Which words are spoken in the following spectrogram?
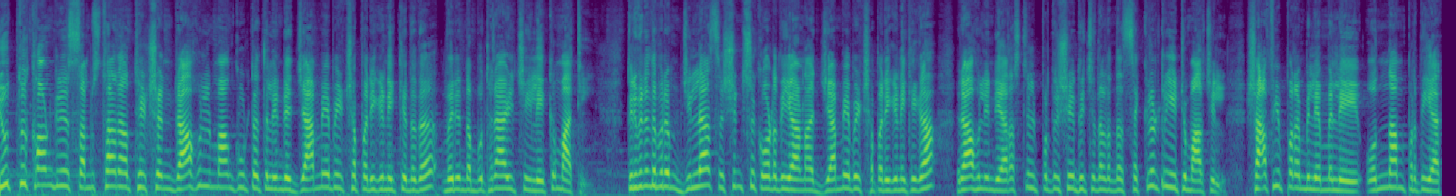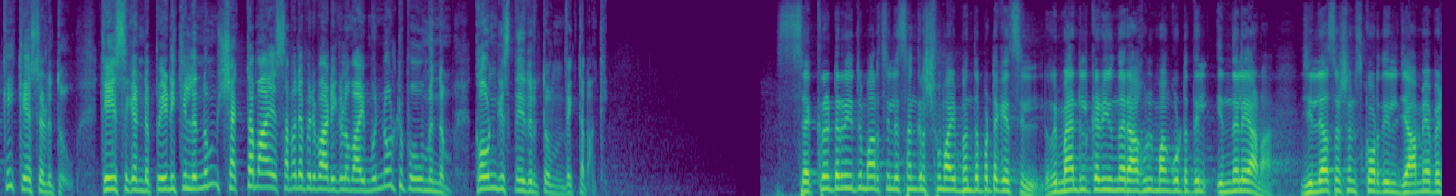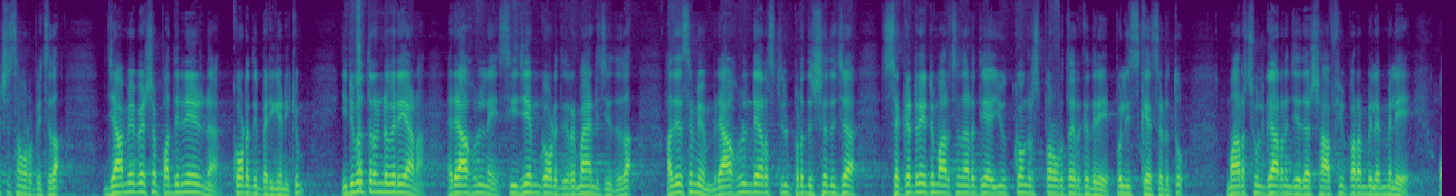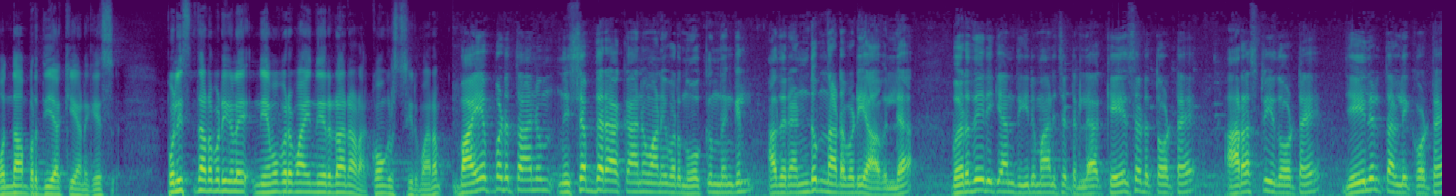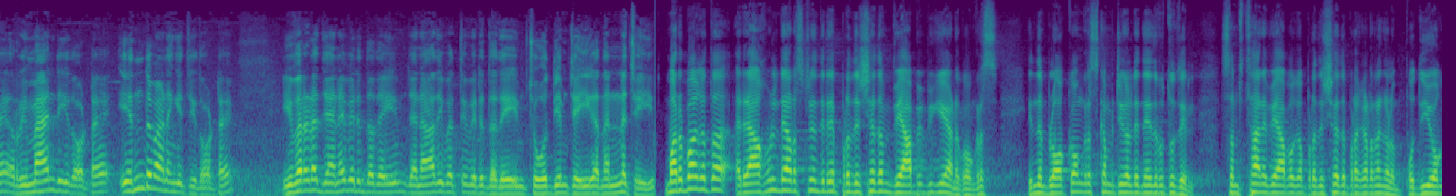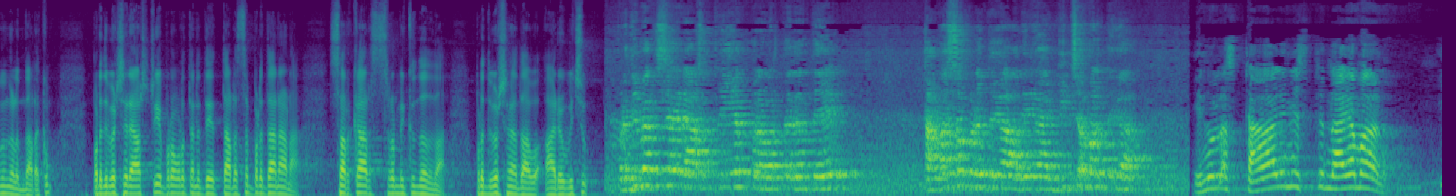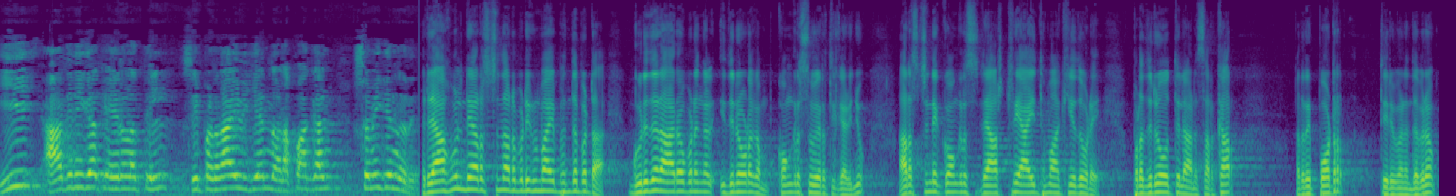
Youth Congress സംസ്ഥാന അധ്യക്ഷൻ രാഹുൽ മാങ്കൂട്ടത്തിലിന്റെ ജാമ്യാപേക്ഷ പരിഗണിക്കുന്നത് വരുന്ന ബുധനാഴ്ചയിലേക്ക് മാറ്റി. തിരുവനന്തപുരം ജില്ലാ സെഷൻസ് കോടതിയാണ് ജാമ്യാപേക്ഷ പരിഗണിക്കുക. രാഹുലിന്റെ അറസ്റ്റിൽ പ്രതിഷേധിച്ച് നടന്ന സെക്രട്ടേറിയറ്റ് മാർച്ചിൽ Shafi Parambil M L A ഒന്നാം പ്രതിയാക്കി കേസെടുത്തു. കേസ് കണ്ട് പേടിക്കില്ലെന്നും ശക്തമായ സമരപരിപാടികളുമായി മുന്നോട്ടു പോകുമെന്നും കോൺഗ്രസ് നേതൃത്വം വ്യക്തമാക്കി. സെക്രട്ടേറിയറ്റ് മാർച്ചിലെ സംഘർഷവുമായി ബന്ധപ്പെട്ട കേസിൽ റിമാൻഡിൽ കഴിയുന്ന രാഹുൽ മാങ്കൂട്ടത്തിൽ ഇന്നലെയാണ് ജില്ലാ സെഷൻസ് കോടതിയിൽ ജാമ്യാപേക്ഷ സമർപ്പിച്ചത്. ജാമ്യാപേക്ഷ പതിനേഴിന് കോടതി പരിഗണിക്കും. ഇരുപത്തിരണ്ട് വരെയാണ് രാഹുലിനെ സി ജെ എം കോടതി റിമാൻഡ് ചെയ്തത്. അതേസമയം രാഹുലിന്റെ അറസ്റ്റിൽ പ്രതിഷേധിച്ച സെക്രട്ടേറിയറ്റ് മാർച്ച് നടത്തിയ യൂത്ത് കോൺഗ്രസ് പ്രവർത്തകർക്കെതിരെ പോലീസ് കേസെടുത്തു. മാർച്ച് ഉദ്ഘാടനം ചെയ്ത Shafi Parambil M L A ഒന്നാം പ്രതിയാക്കിയാണ് കേസ്. പോലീസ് നടപടികളെ നിയമപരമായി നേരിടാനാണ് കോൺഗ്രസ് തീരുമാനം. ഭയപ്പെടുത്താനും നിശബ്ദരാക്കാനുമാണ് ഇവർ നോക്കുന്നതെങ്കിൽ അത് രണ്ടും നടപടിയാവില്ല. വെറുതെ ഇരിക്കാൻ തീരുമാനിച്ചിട്ടില്ല. കേസെടുത്തോട്ടെ അറസ്റ്റ് ചെയ്തോട്ടെ ജയിലിൽ തള്ളിക്കോട്ടെ റിമാൻഡ് ചെയ്തോട്ടെ എന്ത് വേണമെങ്കിൽ ചെയ്തോട്ടെ ഇവരുടെ ജനവിരുദ്ധതയും ജനാധിപത്യ വിരുദ്ധതയും ചോദ്യം ചെയ്യുക തന്നെ ചെയ്യും. മറുഭാഗത്ത് രാഹുലിന്റെ അറസ്റ്റിനെതിരെ പ്രതിഷേധം വ്യാപിപ്പിക്കുകയാണ് കോൺഗ്രസ്. ഇന്ന് ബ്ലോക്ക് കോൺഗ്രസ് കമ്മിറ്റികളുടെ നേതൃത്വത്തിൽ സംസ്ഥാന വ്യാപക പ്രതിഷേധ പ്രകടനങ്ങളും പൊതുയോഗങ്ങളും നടക്കും. പ്രതിപക്ഷ രാഷ്ട്രീയ പ്രവർത്തനത്തെ തടസ്സപ്പെടുത്താനാണ് സർക്കാർ ശ്രമിക്കുന്നതെന്ന് പ്രതിപക്ഷ നേതാവ് ആരോപിച്ചു. പ്രതിപക്ഷ രാഷ്ട്രീയ പ്രവർത്തനത്തെ തടസ്സപ്പെടുത്തുക അതിനെ അടിച്ചമർത്തുക എന്നുള്ള സ്റ്റാലിനിസ്റ്റ് നയമാണ് ഈ ആധുനിക കേരളത്തിൽ ശ്രീ പിണറായി വിജയൻ നടപ്പാക്കാൻ ശ്രമിക്കുന്നത്. രാഹുലിന്റെ അറസ്റ്റ് നടപടികളുമായി ബന്ധപ്പെട്ട ഗുരുതര ആരോപണങ്ങൾ ഇതിനോടകം കോൺഗ്രസ് ഉയർത്തി കഴിഞ്ഞു. അറസ്റ്റിനെ കോൺഗ്രസ് രാഷ്ട്രീയ ആയുധമാക്കിയതോടെ പ്രതിരോധത്തിലാണ് സർക്കാർ. റിപ്പോർട്ടർ തിരുവനന്തപുരം.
